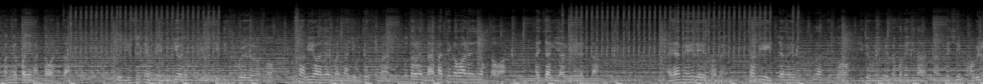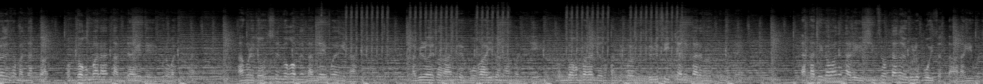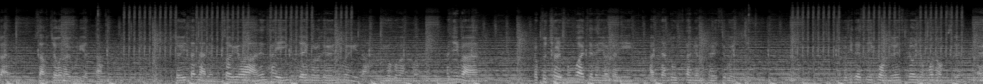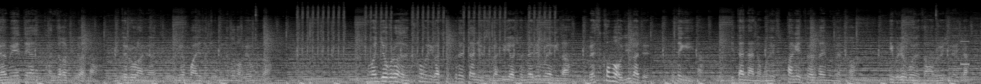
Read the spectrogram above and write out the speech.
강력반에 갔다 왔다. 그 뉴스 때문에 미디어 놈들이 미친듯이 몰려들어서 후사비와는 만나지 못했지만 또 다른 나카테가와라는 형사와 살짝 이야기를 했다. 아야메에 대해서는 후사비의 입장을 생각해서 이름을 입에서 꺼내진 않았다. 대신 바빌론에서 만났던 엄청만한 남자에 대해 물어봤지만 아무래도 쓸모가 없는 남자의 모양이다. 바빌론에서 나한테 뭐가 일어난 건지 엄청만한 녀석한테 뭐라도 들을 수 있지 않을까라고 생각했는데 나카테가와는 나를 의심스럽다는 얼굴로 보이었다. 라기보단 부상적인 얼굴이었다. 저 일단 나는 국사비와 아는 사이 인 기자행으로 되어 있는 모양이다. 이거 그만큼. 하지만 격투철 통과할 때는 여전히 가짜 동시단 명찰을 쓰고 있지. 그렇게 됐으니까 오늘은 새로운 정보는 없음. 아야메에 대한 단서가 필요하다. 이대로라면 공연과에서 겹는 건 어려운가. 기본적으로는 카무이가 체포됐다는 뉴스가 드디어 전달된 모양이다. 매스컴은 어딜 가든 혜택이다. 일단 나는 오늘 스파게티를 삶으면서 기분을 보면서 하루를 지내자.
